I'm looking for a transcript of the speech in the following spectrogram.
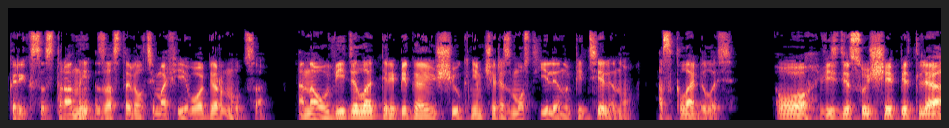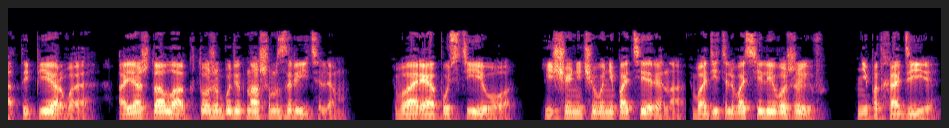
Крик со стороны заставил Тимофееву обернуться. Она увидела перебегающую к ним через мост Елену Петелину, осклабилась. «О, вездесущая петля, ты первая! А я ждала, кто же будет нашим зрителем?» «Варя, опусти его! Еще ничего не потеряно, водитель Васильева жив! Не подходи!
